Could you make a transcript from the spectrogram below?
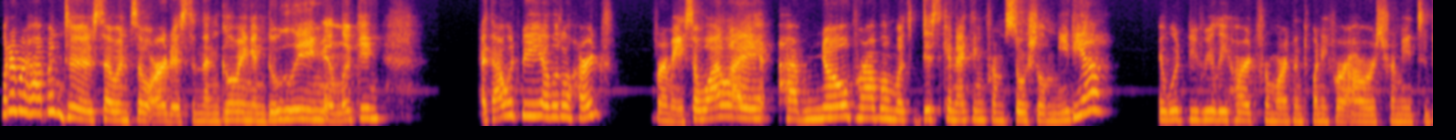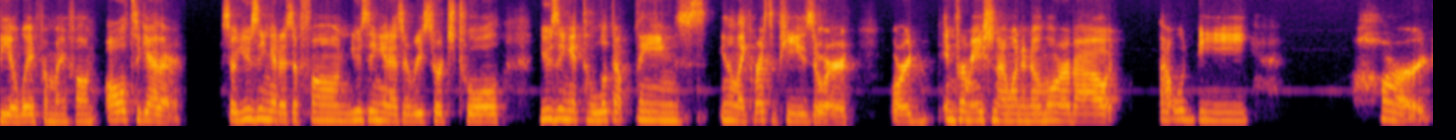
"Whatever happened to so and so artist?" and then going and googling and looking, that would be a little hard for me. So while I have no problem with disconnecting from social media, it would be really hard for more than 24 hours for me to be away from my phone altogether. So using it as a phone, using it as a research tool, using it to look up things, you know, like recipes or or information I want to know more about, that would be hard.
